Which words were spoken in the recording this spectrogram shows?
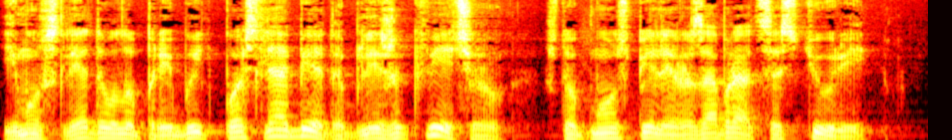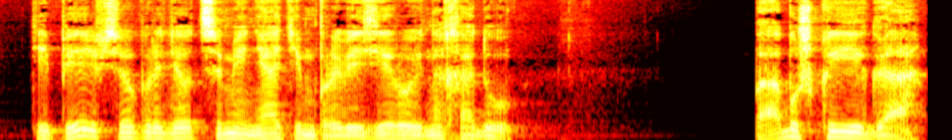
ему следовало прибыть после обеда, ближе к вечеру, чтобы мы успели разобраться с Тюрией. Теперь все придется менять, импровизируя на ходу. Бабушка Яга,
